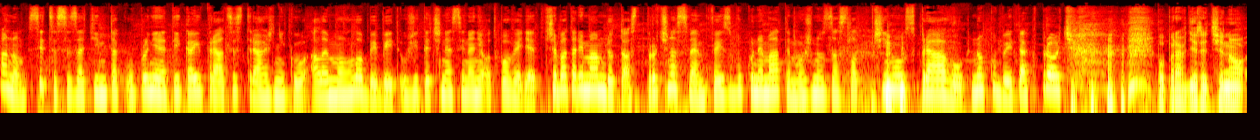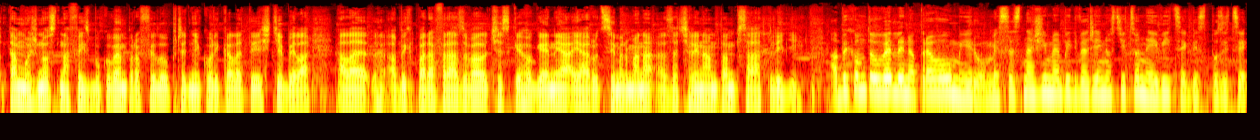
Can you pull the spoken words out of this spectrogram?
Ano, sice se zatím tak úplně netýkají práce strážníků, ale mohlo by být užitečné si na ně odpovědět. Třeba tady mám dotaz, proč na svém Facebooku nemáte možnost zaslat přímou zprávu? No Kuby, tak proč? Popravdě řečeno, ta možnost na facebookovém profilu před několika lety ještě byla, ale abych parafrázoval českého génia Jaru Zimmermana, začali nám tam psát lidi. Abychom to uvedli na pravou míru, my se snažíme být veřejnosti co nejvíce k dispozici,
